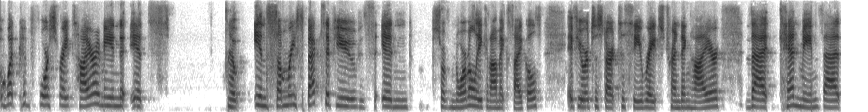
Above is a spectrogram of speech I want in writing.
what could force rates higher? I mean, it's in some respects, if you in sort of normal economic cycles, if you were to start to see rates trending higher, that can mean that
